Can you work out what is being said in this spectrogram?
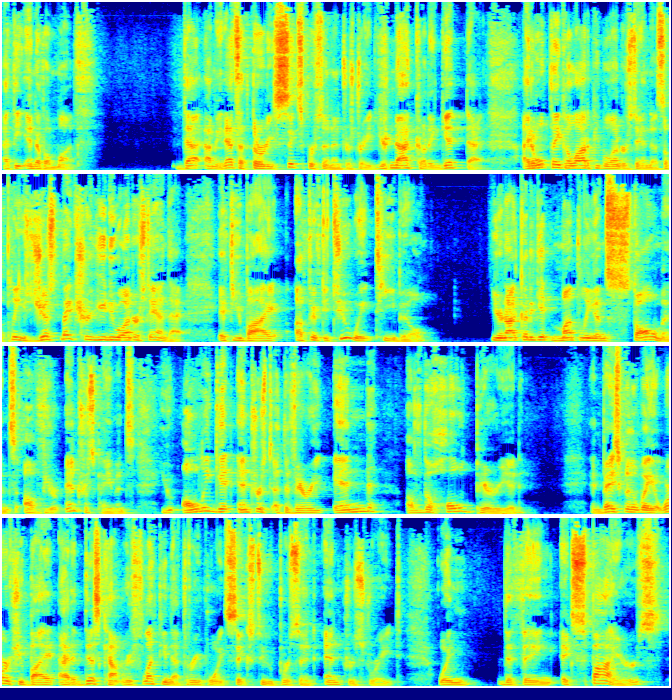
at the end of a month. That I mean, that's a 36% interest rate. You're not going to get that. I don't think a lot of people understand that. So please just make sure you do understand that. If you buy a 52 week T bill, you're not going to get monthly installments of your interest payments. You only get interest at the very end of the hold period and basically, the way it works, you buy it at a discount reflecting that 3.62% interest rate. When the thing expires,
